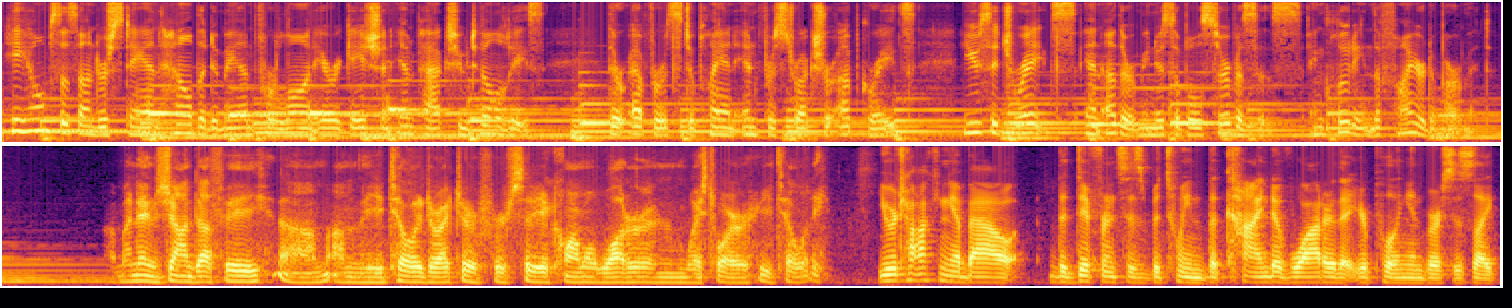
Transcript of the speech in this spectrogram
He helps us understand how the demand for lawn irrigation impacts utilities, their efforts to plan infrastructure upgrades, usage rates, and other municipal services, including the fire department. Uh, my name is John Duffy. Um, I'm the utility director for City of Carmel Water and Wastewater Utility. You were talking about the differences between the kind of water that you're pulling in versus like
